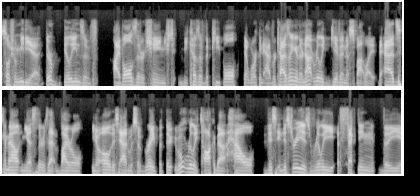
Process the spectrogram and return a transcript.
social media, there are billions of eyeballs that are changed because of the people that work in advertising and they're not really given a spotlight. The ads come out and yes, there's that viral, you know, oh this ad was so great, but they won't really talk about how this industry is really affecting the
